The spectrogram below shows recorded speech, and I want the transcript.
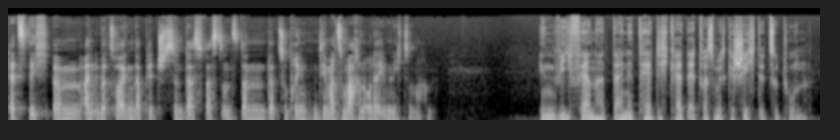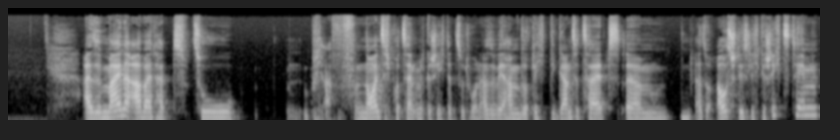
letztlich ähm, ein überzeugender Pitch sind das, was uns dann dazu bringt, ein Thema zu machen oder eben nicht zu machen. Inwiefern hat deine Tätigkeit etwas mit Geschichte zu tun? Also meine Arbeit hat zu ja, 90 Prozent mit Geschichte zu tun. Also wir haben wirklich die ganze Zeit, ähm, also ausschließlich Geschichtsthemen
